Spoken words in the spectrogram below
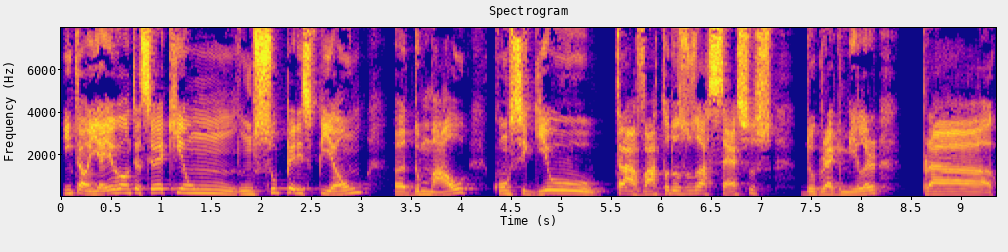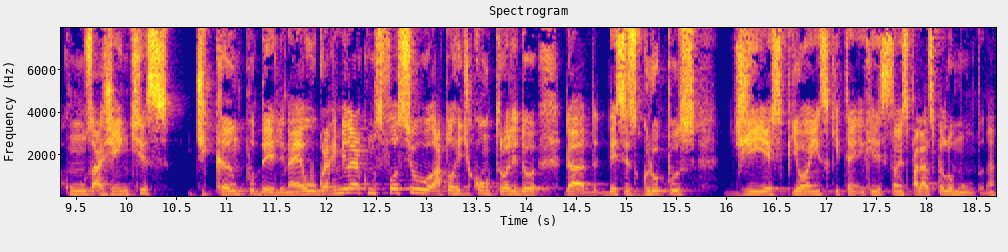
Então, e aí o que aconteceu é que um, um super espião ah, do mal conseguiu travar todos os acessos do Greg Miller pra, com os agentes de campo dele, né? O Greg Miller é como se fosse o- a torre de controle do, da- desses grupos de espiões que, tem- que estão espalhados pelo mundo, né?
